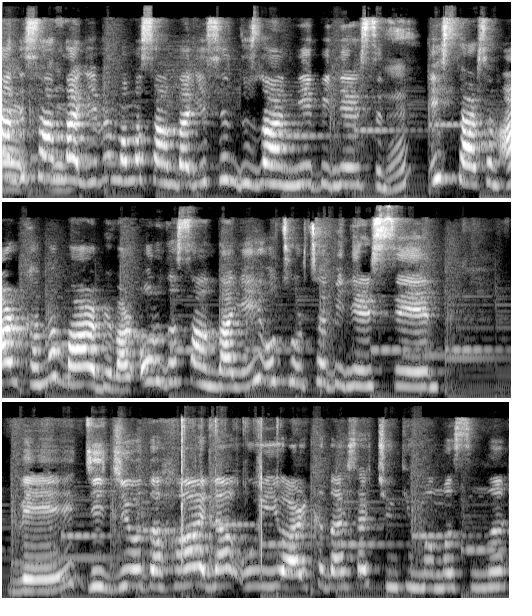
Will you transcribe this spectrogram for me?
sen de sandalye ve mama sandalyesini düzenleyebilirsin. Hı? İstersen arkanda Barbie var. Orada sandalyeyi oturtabilirsin. Ve Cicio da hala uyuyor arkadaşlar çünkü mamasını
